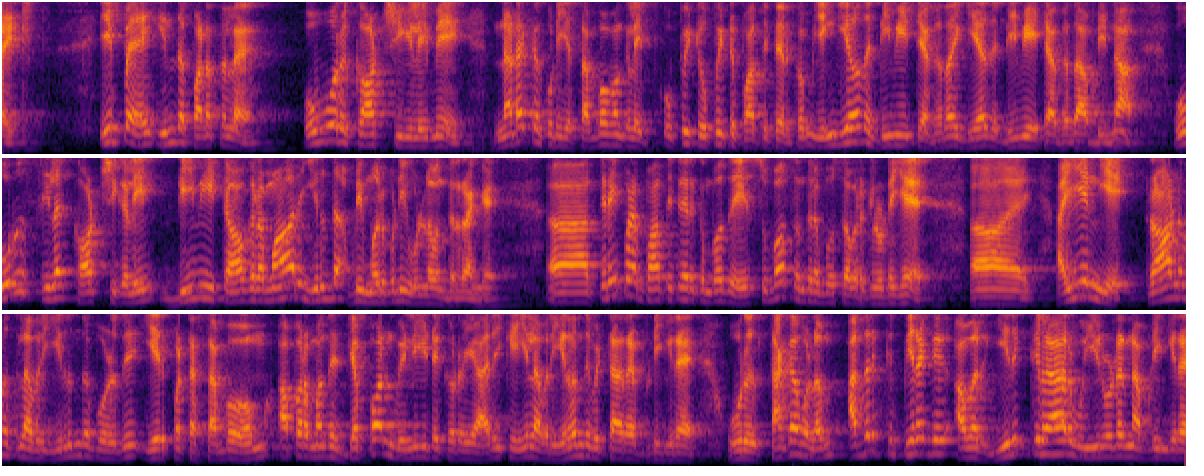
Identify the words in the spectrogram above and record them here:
ரைட் இப்போ இந்த படத்தில் ஒவ்வொரு காட்சியிலையுமே நடக்கக்கூடிய சம்பவங்களை ஒப்பிட்டு ஒப்பிட்டு பார்த்துட்டே இருக்கோம். எங்கேயாவது டிவியேட் ஆகுதா? எங்கேயாவது டிவியேட் ஆகுதா அப்படின்னா ஒரு சில காட்சிகளில் டிவியேட் ஆகிற மாதிரி இருந்து அப்படி மறுபடியும் உள்ளே வந்துடுறாங்க. திரைப்படம் பார்த்துட்டே இருக்கும்போது சுபாஷ் சந்திரபோஸ் அவர்களுடைய ஐஎன்ஏ இராணுவத்தில் அவர் இருந்த பொழுது ஏற்பட்ட சம்பவம் அப்புறம் வந்து ஜப்பான் வெளியிடக்கூடிய அறிக்கையில் அவர் இறந்து விட்டார் அப்படிங்கிற ஒரு தகவலும் அதற்கு பிறகு அவர் இருக்கிறார் உயிருடன் அப்படிங்கிற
